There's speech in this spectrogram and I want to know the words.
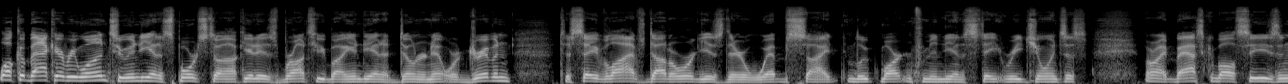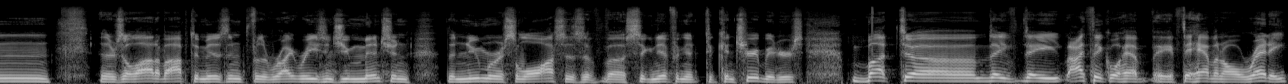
Welcome back, everyone, to Indiana Sports Talk. It is brought to you by Indiana Donor Network. Driven to savelives.org is their website. Luke Martin from Indiana State rejoins us. All right, basketball season. There's a lot of optimism for the right reasons. You mentioned the numerous losses of uh, significant contributors, but uh, they they I think will have if they haven't already.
